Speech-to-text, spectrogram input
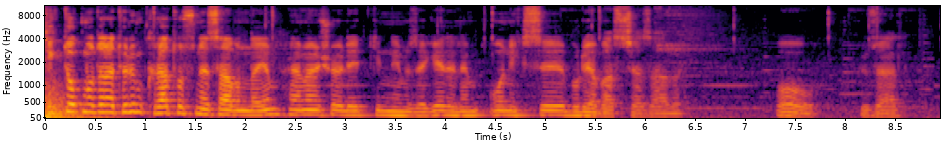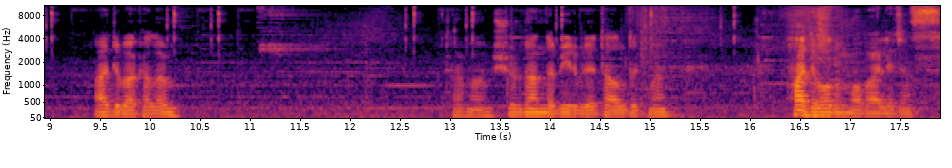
TikTok moderatörüm Kratos'un hesabındayım. Hemen şöyle etkinliğimize gelelim. 10x'i buraya basacağız abi. Oo, güzel. Hadi bakalım. Tamam, şuradan da bir bilet aldık mı? Hadi oğlum Mobile Legends.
